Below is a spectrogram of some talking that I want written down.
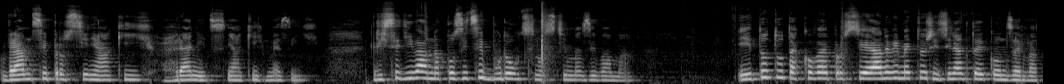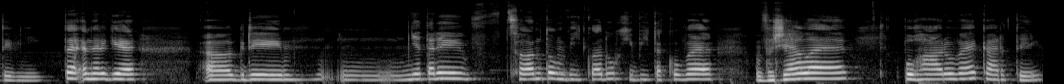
v rámci prostě nějakých hranic, nějakých mezích. Když se dívám na pozici budoucnosti mezi vama, je to tu takové prostě, já nevím, jak to říct, jinak to je konzervativní. To je energie, kdy um, mě tady v celém tom výkladu chybí takové vřelé, pohárové karty,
